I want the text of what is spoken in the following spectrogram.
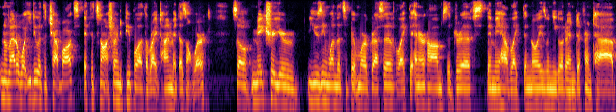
no matter what you do with the chatbot, if it's not showing to people at the right time, it doesn't work. So make sure you're using one that's a bit more aggressive, like the intercoms, the drifts. They may have like the noise when you go to a different tab.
